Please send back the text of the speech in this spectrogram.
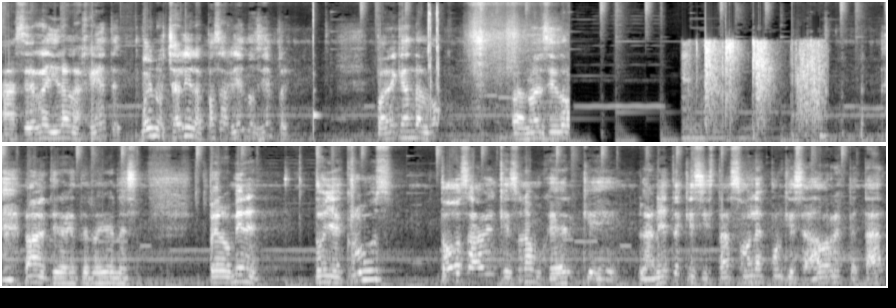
hacer reír a la gente. Bueno, Charlie la pasa riendo siempre. Parece que anda loco. Para no decir no, mentira, gente, no en eso. Pero miren, Doña Cruz, todos saben que es una mujer que la neta que si está sola es porque se ha dado a respetar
